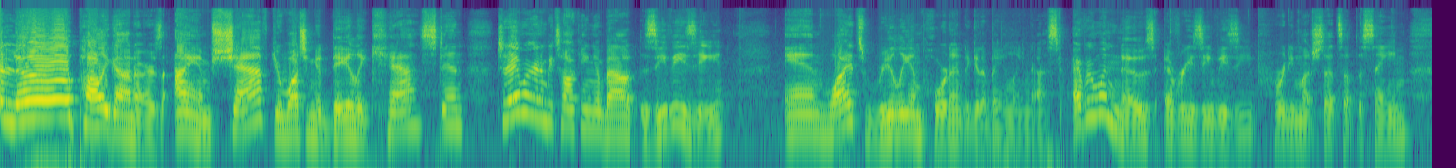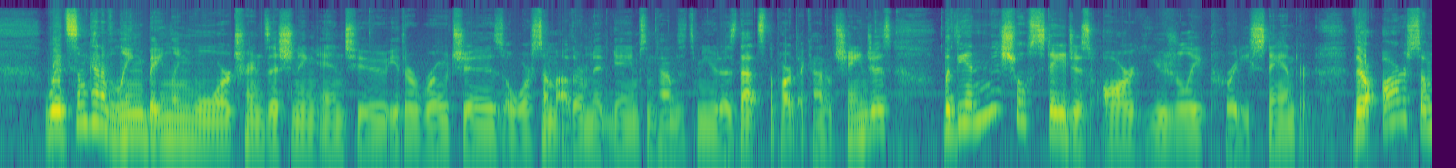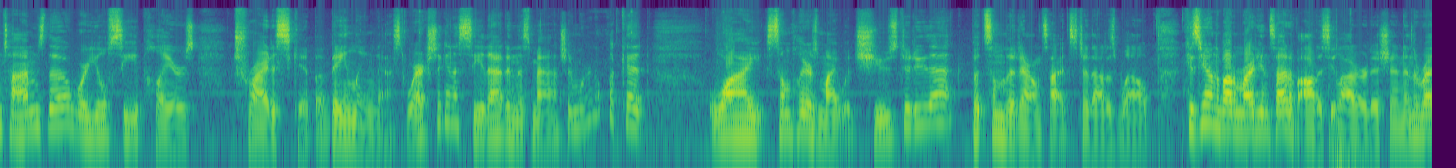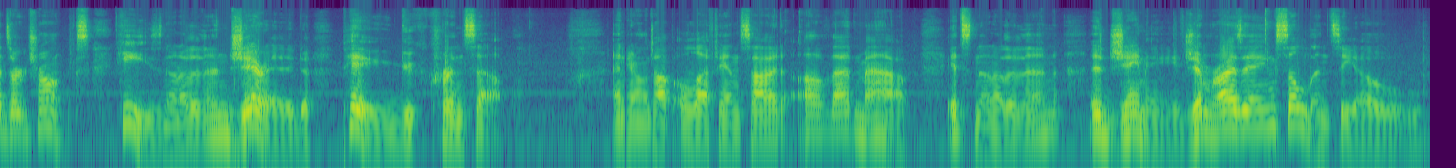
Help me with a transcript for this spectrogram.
Hello, Polygoners! I am Shaft, you're watching a daily cast, and today we're going to be talking about ZVZ and why it's really important to get a Baneling nest. Everyone knows every ZVZ pretty much sets up the same, with some kind of Ling Baneling war transitioning into either Roaches or some other mid-game, sometimes it's Mutas, that's the part that kind of changes. But the initial stages are usually pretty standard. There are some times, though, where you'll see players try to skip a Baneling nest. We're actually going to see that in this match, and we're going to look at why some players might would choose to do that, but some of the downsides to that as well. Because here on the bottom right hand side of Odyssey Ladder Edition, and the Red Zerg Trunks, he's none other than Jared Pig Krensel. And here on the top left hand side of that map, it's none other than Jamie Jim Rising Silencio.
